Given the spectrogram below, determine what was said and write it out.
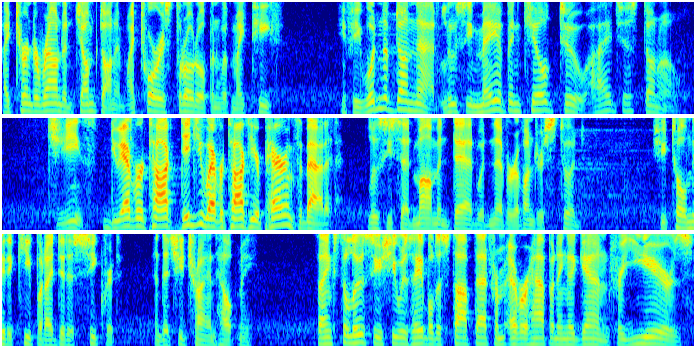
I turned around and jumped on him. I tore his throat open with my teeth. If he wouldn't have done that, Lucy may have been killed too. I just don't know. Jeez, do you ever talk? Did you ever talk to your parents about it? Lucy said mom and dad would never have understood. She told me to keep what I did a secret and that she'd try and help me. Thanks to Lucy, she was able to stop that from ever happening again for years.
